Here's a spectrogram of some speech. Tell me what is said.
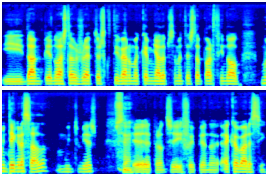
E dá-me pena, lá está os Raptors que tiveram uma caminhada, precisamente esta parte final, muito engraçada, muito mesmo. Sim. Uh, pronto, e foi pena acabar assim,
